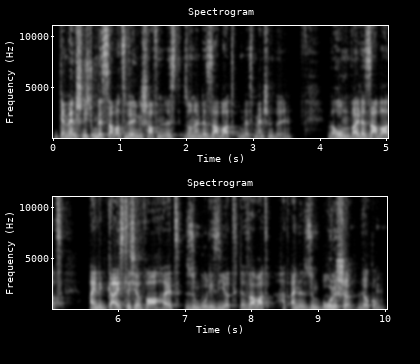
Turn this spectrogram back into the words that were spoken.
der Mensch nicht um des Sabbats willen geschaffen ist, sondern der Sabbat um des Menschen willen. Warum? Weil der Sabbat eine geistliche Wahrheit symbolisiert. Der Sabbat hat eine symbolische Wirkung.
